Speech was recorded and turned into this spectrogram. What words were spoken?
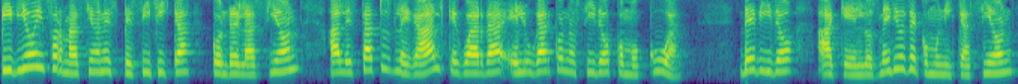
pidió información específica con relación al estatus legal que guarda el lugar conocido como CUA, debido a que en los medios de comunicación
